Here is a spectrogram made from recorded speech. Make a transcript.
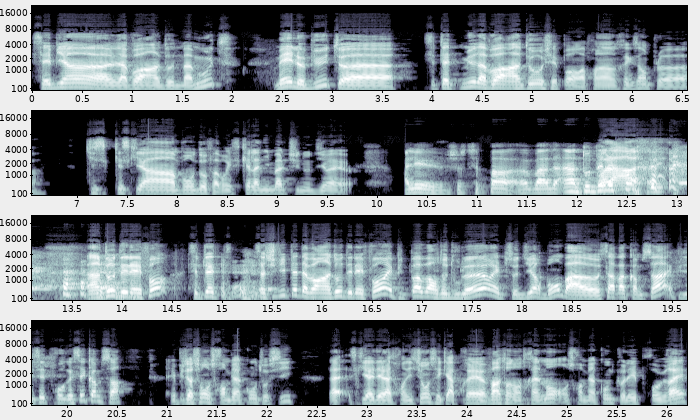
c'est bien euh, d'avoir un dos de mammouth, mais le but, euh, c'est peut-être mieux d'avoir un dos, je sais pas, on va prendre un autre exemple, euh, qu'est-ce qu'il y a un bon dos, Fabrice? Quel animal tu nous dirais? Allez, je sais pas, bah, un dos d'éléphant. un dos d'éléphant, c'est peut-être, ça suffit peut-être d'avoir un dos d'éléphant et puis de pas avoir de douleur et de se dire bon bah ça va comme ça et puis d'essayer de progresser comme ça. Et puis de toute façon, on se rend bien compte aussi. ce qui a aidé la transition, c'est qu'après 20 ans d'entraînement, on se rend bien compte que les progrès,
